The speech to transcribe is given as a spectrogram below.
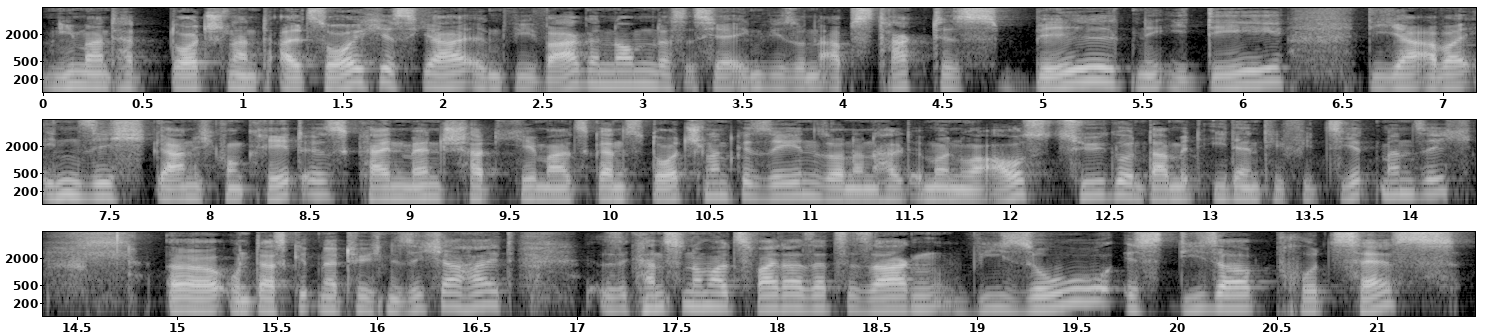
niemand hat Deutschland als solches ja irgendwie wahrgenommen. Das ist ja irgendwie so ein abstraktes Bild, eine Idee, die ja aber in sich gar nicht konkret ist. Kein Mensch hat jemals ganz Deutschland gesehen, sondern halt immer nur Auszüge und damit identifiziert man sich. Äh, und das gibt natürlich eine Sicherheit. Kannst du noch mal zwei, drei Sätze sagen, wieso ist dieser Prozess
